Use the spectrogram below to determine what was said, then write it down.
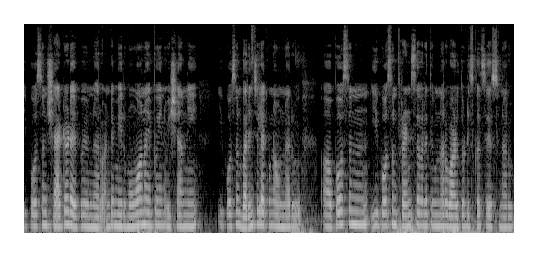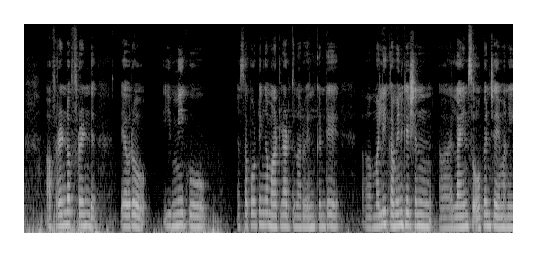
ఈ పర్సన్ షాటర్డ్ అయిపోయి ఉన్నారు. అంటే మీరు మూవ్ ఆన్ అయిపోయిన విషయాన్ని ఈ పర్సన్ భరించలేకుండా ఉన్నారు. పర్సన్ ఈ పర్సన్ ఫ్రెండ్స్ ఎవరైతే ఉన్నారో వాళ్ళతో డిస్కస్ చేస్తున్నారు. ఆ ఫ్రెండ్ ఆఫ్ ఫ్రెండ్ ఎవరో ఈ మీకు సపోర్టింగ్గా మాట్లాడుతున్నారు. ఎందుకంటే మళ్ళీ కమ్యూనికేషన్ లైన్స్ ఓపెన్ చేయమని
